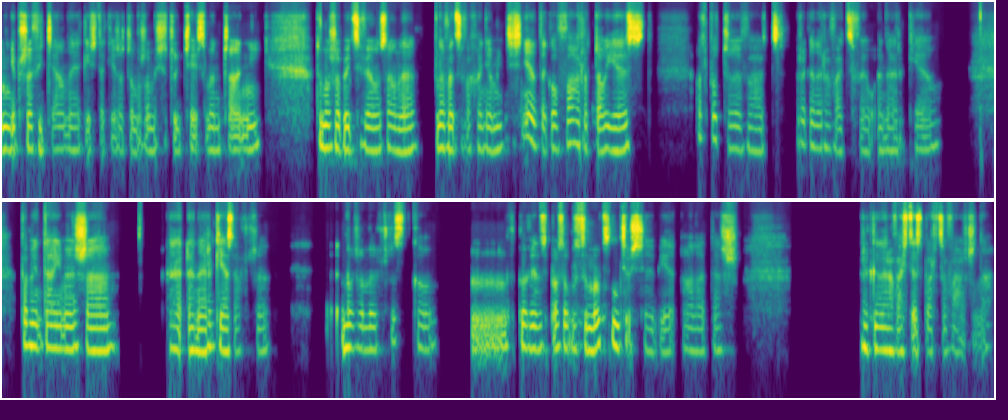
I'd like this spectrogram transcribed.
nieprzewidziane jakieś takie rzeczy. Możemy się czuć dzisiaj zmęczeni. To może być związane nawet z wahaniami ciśnienia. Tego warto jest odpoczywać, regenerować swoją energię. Pamiętajmy, że e, energia zawsze możemy wszystko mm, w pewien sposób wzmocnić u siebie, ale też regenerować to jest bardzo ważne.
